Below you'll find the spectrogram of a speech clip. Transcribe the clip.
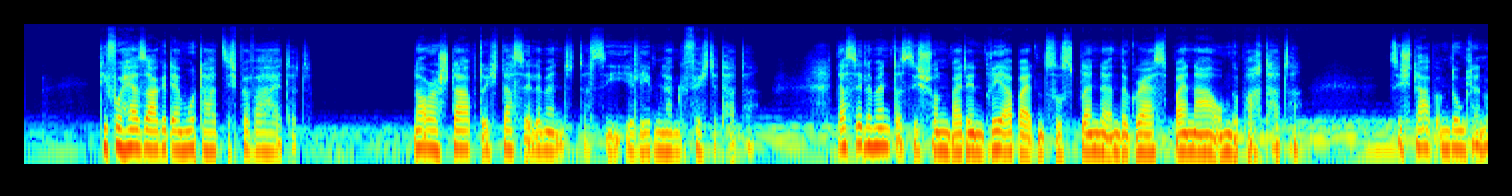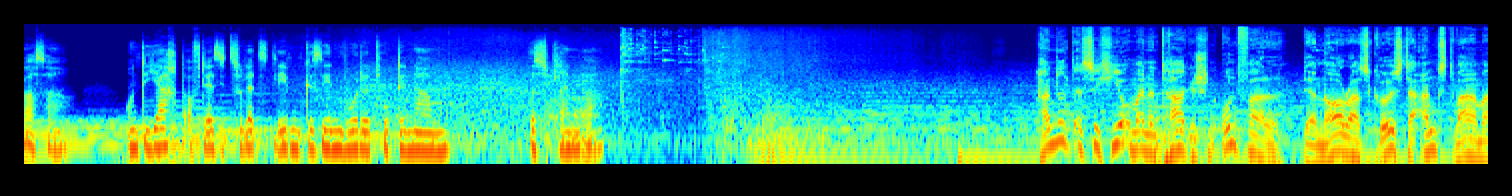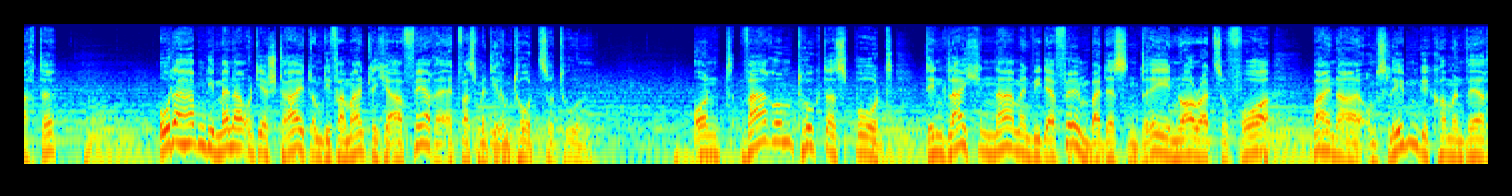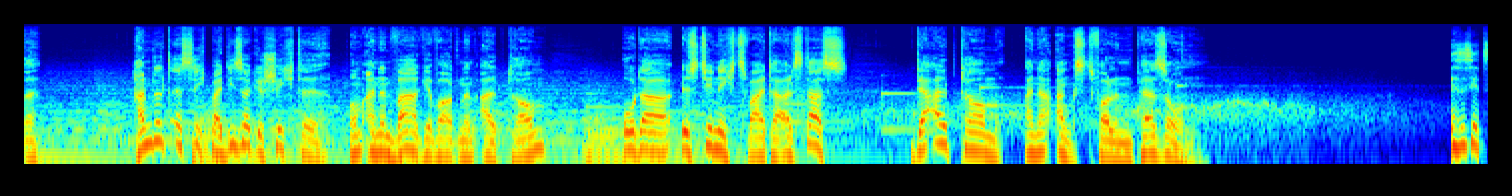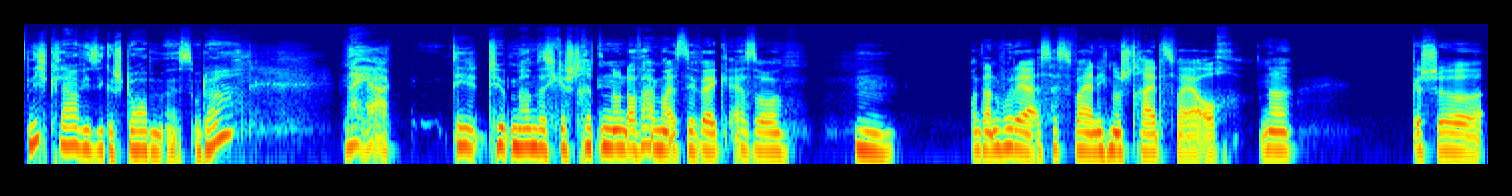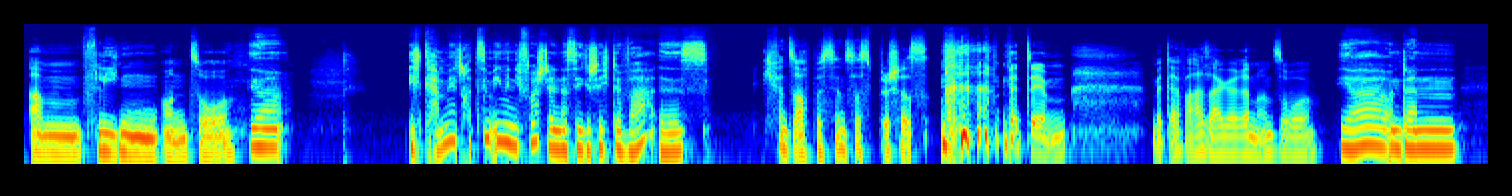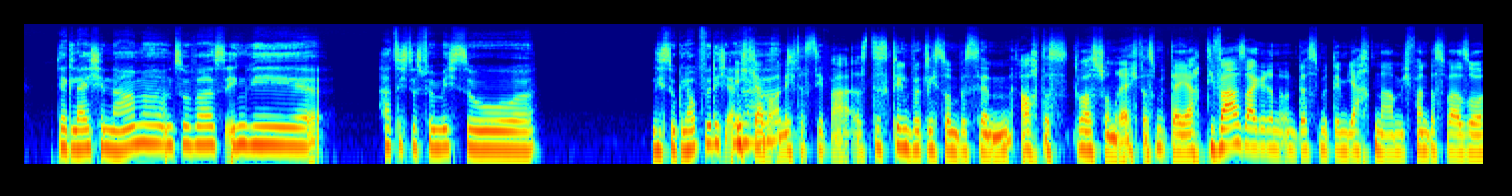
Die Vorhersage der Mutter hat sich bewahrheitet. Nora starb durch das Element, das sie ihr Leben lang gefürchtet hatte. Das Element, das sie schon bei den Dreharbeiten zu Splendor in the Grass beinahe umgebracht hatte. Sie starb im dunklen Wasser und die Yacht, auf der sie zuletzt lebend gesehen wurde, trug den Namen The Splendor. Handelt es sich hier um einen tragischen Unfall, der Noras größte Angst wahrmachte? Oder haben die Männer und ihr Streit um die vermeintliche Affäre etwas mit ihrem Tod zu tun? Und warum trug das Boot den gleichen Namen wie der Film, bei dessen Dreh Nora zuvor beinahe ums Leben gekommen wäre? Handelt es sich bei dieser Geschichte um einen wahr gewordenen Albtraum? Oder ist sie nichts weiter als das? Der Albtraum einer angstvollen Person. Es ist jetzt nicht klar, wie sie gestorben ist, oder? Naja, die Typen haben sich gestritten und auf einmal ist sie weg. Also. Hm. Und dann wurde ja, es war ja nicht nur Streit, es war ja auch, ne, Geschirr am Fliegen und so. Ja. Ich kann mir trotzdem irgendwie nicht vorstellen, dass die Geschichte wahr ist. Ich finde es auch ein bisschen suspicious mit dem, mit der Wahrsagerin und so. Ja, und dann der gleiche Name und sowas. Irgendwie hat sich das für mich so nicht so glaubwürdig angehört. Ich glaube auch nicht, dass die wahr ist. Das klingt wirklich so ein bisschen, auch das, du hast schon recht, das mit der Yacht, die Wahrsagerin und das mit dem Yachtnamen. Ich fand, das war so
